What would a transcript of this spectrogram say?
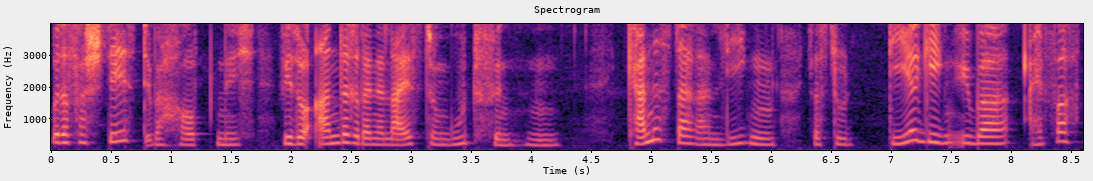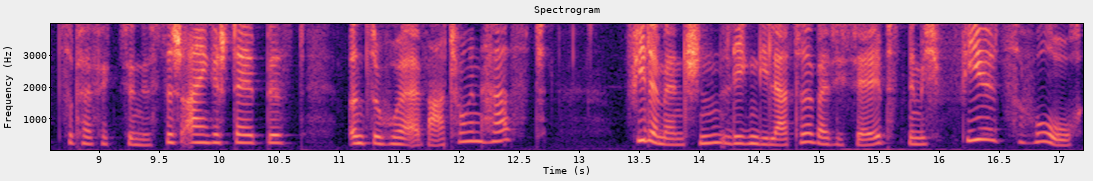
oder verstehst überhaupt nicht, wieso andere deine Leistung gut finden. Kann es daran liegen, dass du dir gegenüber einfach zu perfektionistisch eingestellt bist und zu hohe Erwartungen hast? Viele Menschen legen die Latte bei sich selbst nämlich viel zu hoch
